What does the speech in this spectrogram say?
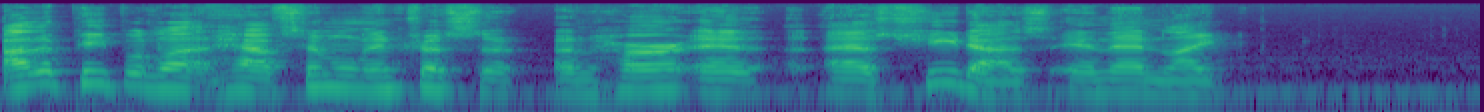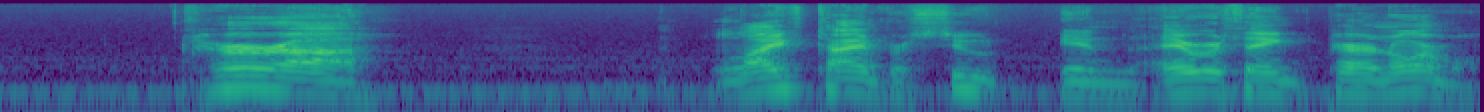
other people that have similar interests in her as, as she does, and then like her uh, lifetime pursuit in everything paranormal.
